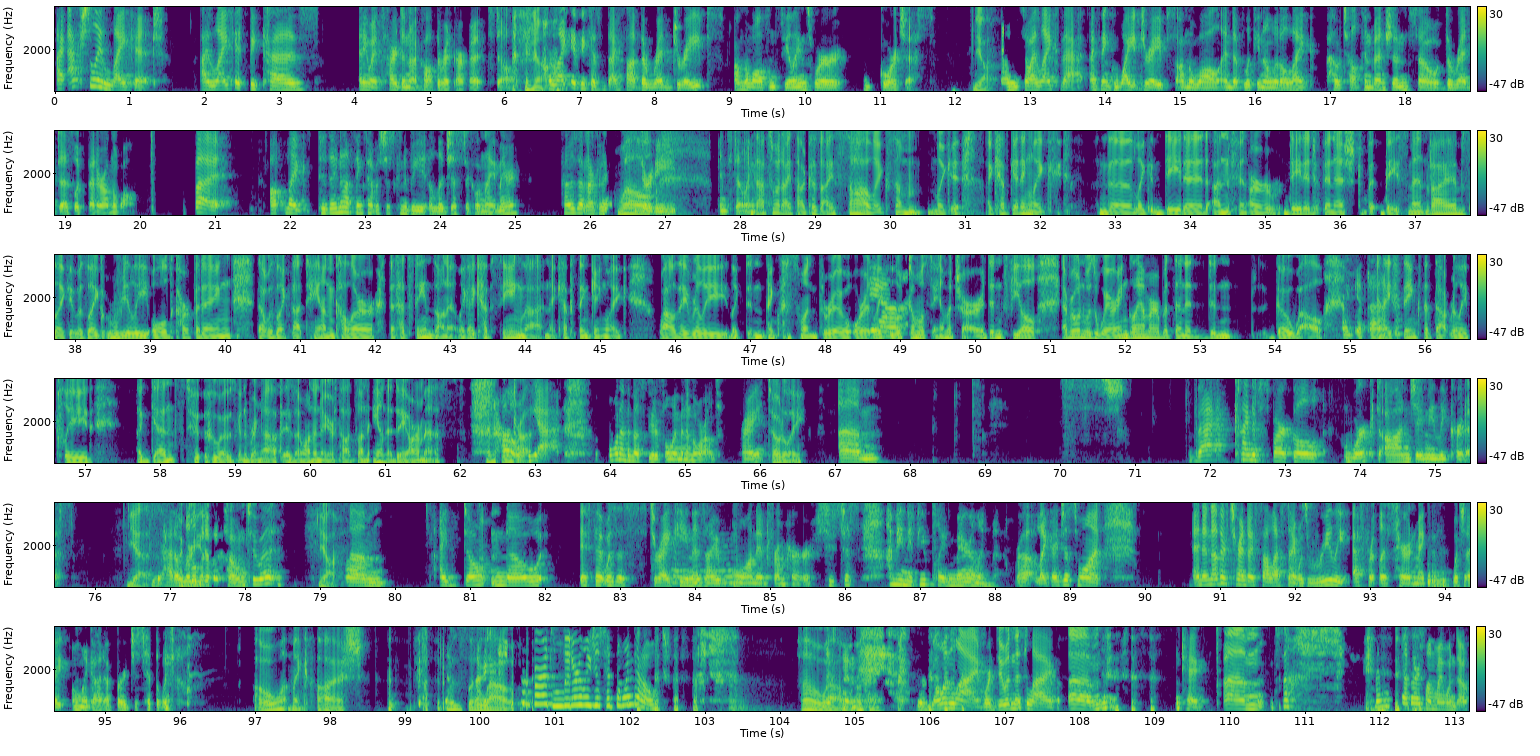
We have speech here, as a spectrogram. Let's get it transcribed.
I actually like it. I like it because. Anyway, it's hard to not call it the red carpet still. I know. I like it because I thought the red drapes on the walls and ceilings were gorgeous. Yeah. And so I like that. I think white drapes on the wall end up looking a little like hotel convention. So the red does look better on the wall. But, uh, like, did they not think that was just going to be a logistical nightmare? How is that not going to Well, be dirty instantly? That's what I thought because I saw like some like it. I kept getting like the like dated unfin or dated finished but basement vibes like it was like really old carpeting that was like that tan color that had stains on it like i kept seeing that and i kept thinking like wow they really like didn't think this one through or it like looked almost amateur it didn't feel everyone was wearing glamour but then it didn't go well I get that. and I think that that really played against who, who I was going to bring up is I want to know your thoughts on Ana de Armas and her oh, dress. yeah. One of the most beautiful women in the world, right? Totally. um, that kind of sparkle worked on Jamie Lee Curtis. Yes. It had a little bit of a tone to it. yeah. Um, I don't know if it was as striking as I wanted from her. She's just, I mean, if you played Marilyn Monroe, like I just want, And another trend I saw last night was really effortless hair and makeup, which I, oh my God, a bird just hit the window. Oh my gosh. that was so loud. the bird literally just hit the window. Oh wow. Listen. Okay. We're going live. We're doing this live. Um, okay. Um, so feathers on my window.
